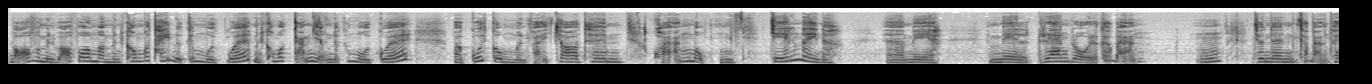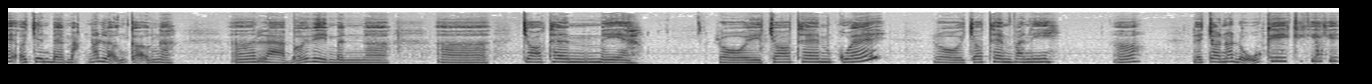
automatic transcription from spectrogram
bỏ và mình bỏ vô mà mình không có thấy được cái mùi quế mình không có cảm nhận được cái mùi quế. Và cuối cùng mình phải cho thêm khoảng một chén này nè à, mè mè rang rồi đó các bạn. Ừ. cho nên các bạn thấy ở trên bề mặt nó lợn cợn nè. À, là bởi vì mình à, à, cho thêm mè rồi cho thêm quế rồi cho thêm vani. Đó để cho nó đủ cái cái cái cái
